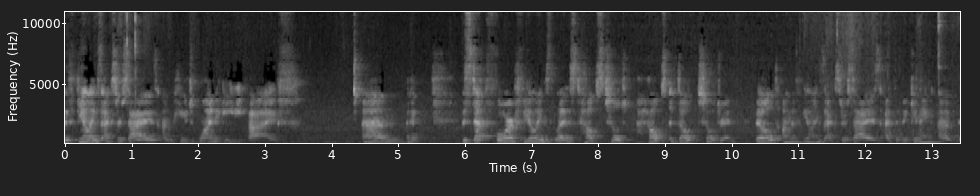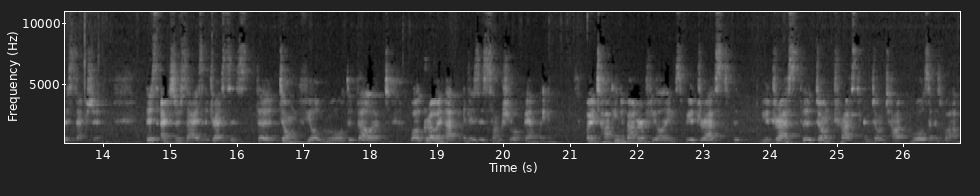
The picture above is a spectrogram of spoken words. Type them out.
the feelings exercise on page 185. Um, okay. The step four feelings list helps children helps adult children build on the feelings exercise at the beginning of this section. This exercise addresses the don't feel rule developed while growing up in a dysfunctional family. By talking about our feelings, we addressed the we address the don't trust and don't talk rules as well.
